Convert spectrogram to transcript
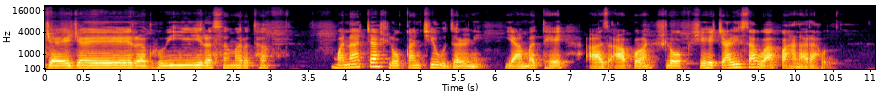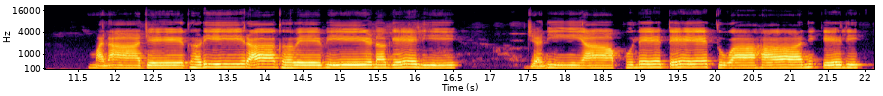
जय जय रघुवीर समर्थ. मनाच्या श्लोकांची उजळणी. यामध्ये आज आपण श्लोक शेहेचाळीसावा पाहणार आहोत. मना जे घडी राघवे वीण गेली जनिया फुले ते तुवाहानी केली.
